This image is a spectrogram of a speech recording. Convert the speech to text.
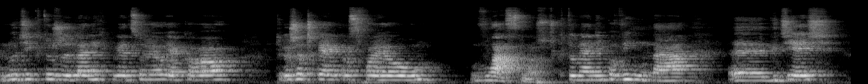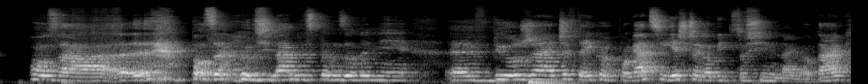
ludzi, którzy dla nich pracują jako troszeczkę jako swoją własność, która nie powinna e, gdzieś poza, e, poza godzinami spędzonymi e, w biurze czy w tej korporacji jeszcze robić coś innego, tak?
